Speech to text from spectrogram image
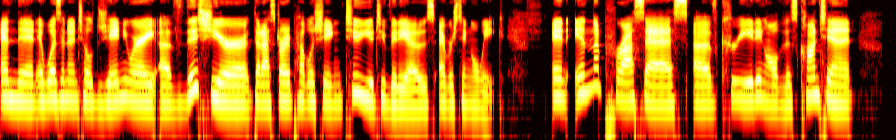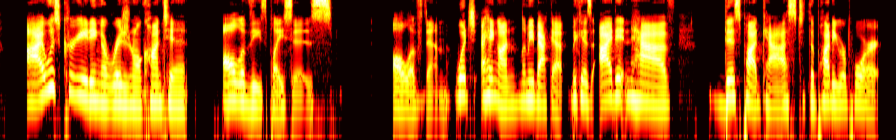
And then it wasn't until January of this year that I started publishing two YouTube videos every single week. And in the process of creating all of this content, I was creating original content all of these places, all of them. Which, hang on, let me back up because I didn't have this podcast, the Potty Report,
